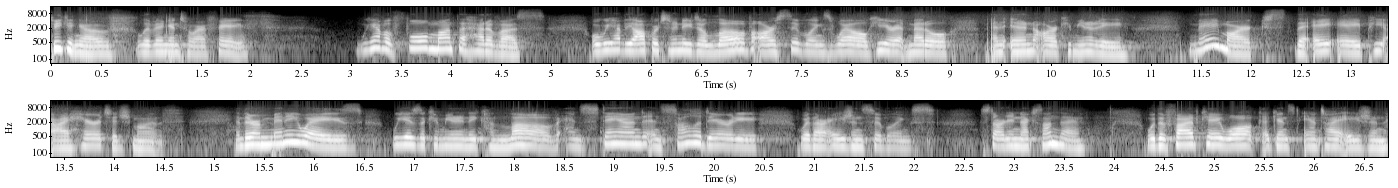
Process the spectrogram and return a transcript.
Speaking of living into our faith, we have a full month ahead of us where we have the opportunity to love our siblings well here at Middle and in our community. May marks the AAPI Heritage Month, and there are many ways we as a community can love and stand in solidarity with our Asian siblings, starting next Sunday with a 5K walk against anti Asian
